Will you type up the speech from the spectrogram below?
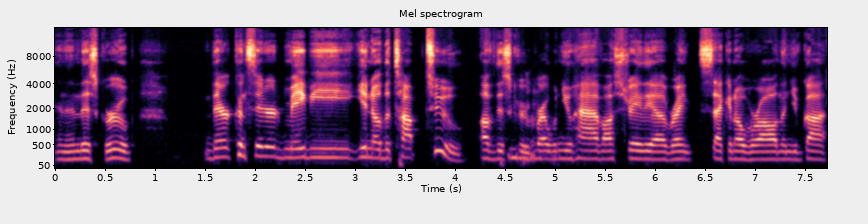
and in this group they're considered maybe you know the top two of this group mm-hmm. right? When you have australia ranked second overall and then you've got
